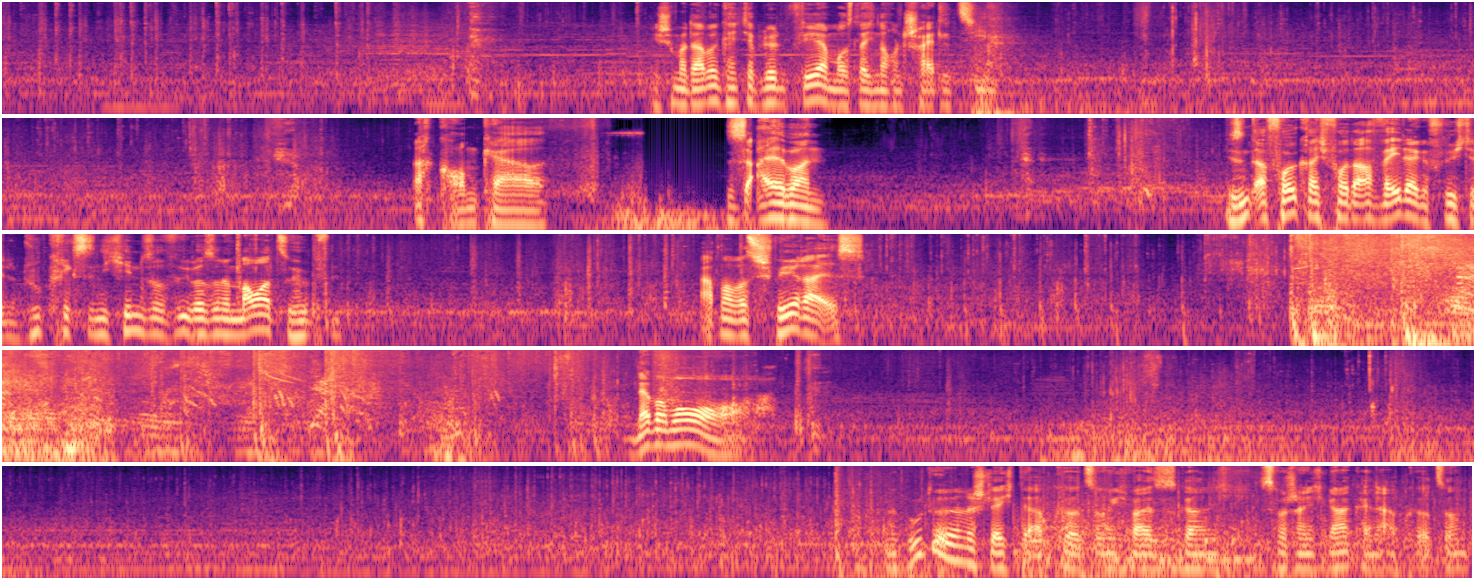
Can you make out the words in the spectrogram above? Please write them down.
Wenn ich schon mal da bin, kann ich der blöden Fledermaus gleich noch einen Scheitel ziehen. Ach komm, Kerl. Das ist albern. Wir sind erfolgreich vor Darth Vader geflüchtet und du kriegst es nicht hin, so über so eine Mauer zu hüpfen. Ab mal was schwerer ist. Nevermore. Eine gute oder eine schlechte Abkürzung? Ich weiß es gar nicht. Ist wahrscheinlich gar keine Abkürzung.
